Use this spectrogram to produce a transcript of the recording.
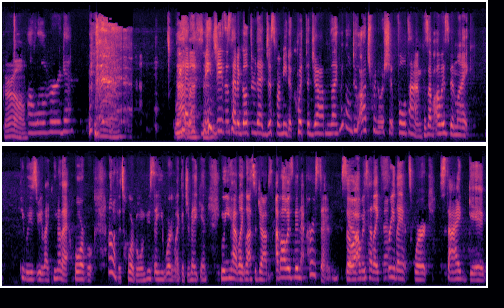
girl. all over again. Mm. we That had to, lesson. me and Jesus had to go through that just for me to quit the job and be like, we're gonna do entrepreneurship full time. Because I've always been like, people used to be like, you know, that horrible. I don't know if it's horrible when you say you work like a Jamaican, when you have like lots of jobs. I've always been that person. So Yeah. I always had like freelance work, side gig,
